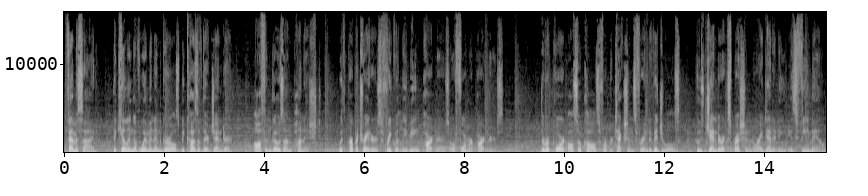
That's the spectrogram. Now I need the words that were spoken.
Femicide, the killing of women and girls because of their gender, often goes unpunished, with perpetrators frequently being partners or former partners. The report also calls for protections for individuals whose gender expression or identity is female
